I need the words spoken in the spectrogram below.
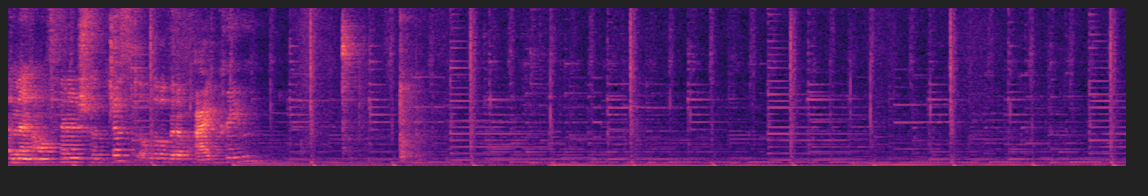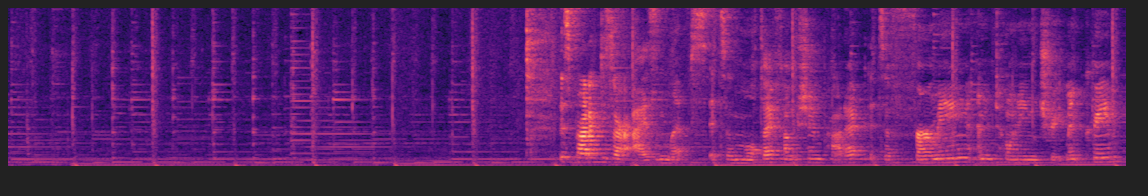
And then I'll finish with just a little bit of eye cream This product is our Eyes and Lips. It's a multifunction product. It's a firming and toning treatment cream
